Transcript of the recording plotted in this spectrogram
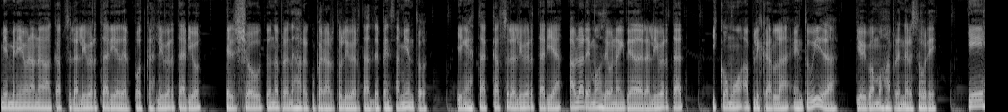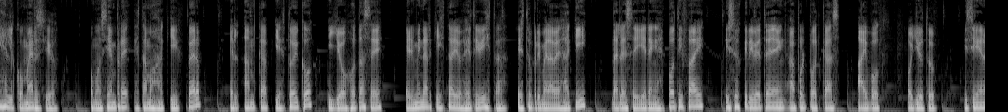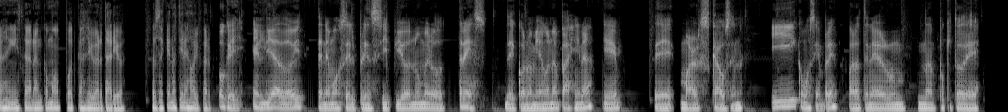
Bienvenido a una nueva cápsula libertaria del podcast Libertario, el show donde aprendes a recuperar tu libertad de pensamiento. Y en esta cápsula libertaria hablaremos de una idea de la libertad y cómo aplicarla en tu vida. Y hoy vamos a aprender sobre qué es el comercio. Como siempre, estamos aquí Ferb, el AMCAP y estoico, y yo JC, el minarquista y objetivista. Es tu primera vez aquí, dale a seguir en Spotify y suscríbete en Apple Podcasts, iBox o YouTube. Y síguenos en Instagram como Podcast Libertario. Entonces, ¿qué nos tienes hoy, Fer? Ok, el día de hoy tenemos el principio número 3 de Economía en una página de Marx Kausen. Y como siempre, para tener un, un poquito de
